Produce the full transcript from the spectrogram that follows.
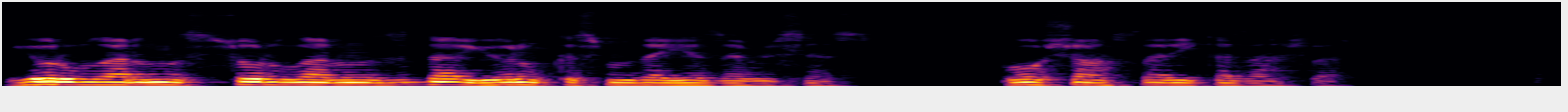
Yorumlarınız, sorularınızı da yorum kısmında yazabilirsiniz. Bol şanslar, iyi kazançlar.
